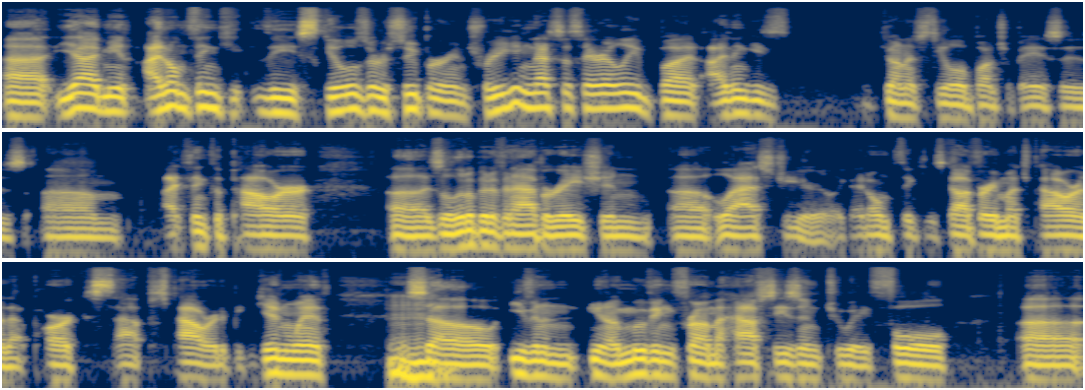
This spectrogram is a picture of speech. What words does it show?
uh, yeah, I mean, I don't think the skills are super intriguing necessarily, but I think he's gonna steal a bunch of bases. Um, I think the power uh, is a little bit of an aberration uh, last year. Like I don't think he's got very much power. That park saps power to begin with. Mm-hmm. So even you know moving from a half season to a full, uh,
